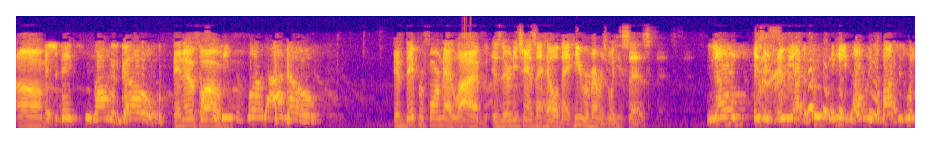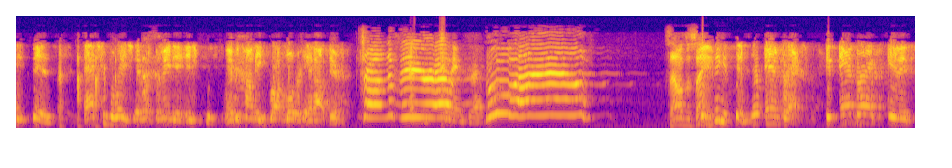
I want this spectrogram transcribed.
Um, Yesterday's too long ago. and if Don't um, believe the word I know. If they perform that live, is there any chance in hell that he remembers what he says? No, and, there's- we have to prove that he always botches what he says. Ask Triple H at WrestleMania issues. Every time he brought Motorhead out there. Trying to figure out who I am. Sounds the same. The thing is this, they're Anthrax. It's Anthrax and it's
